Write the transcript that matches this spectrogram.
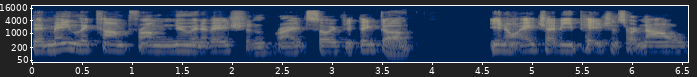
They mainly come from new innovation, right? So if you think of, right. you know, HIV patients are now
